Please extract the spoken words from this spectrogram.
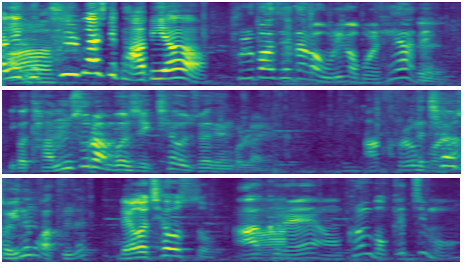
아니 아. 그 풀밭이 밥이야. 풀밭에다가 우리가 뭘 해야 돼? 네, 이거 담수를 한 번씩 채워줘야 되는 걸로 알아요. 아 그런 근데 거야? 채워져 있는 것 같은데? 내가 채웠어 아, 아. 그래? 어, 그럼 먹겠지 뭐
